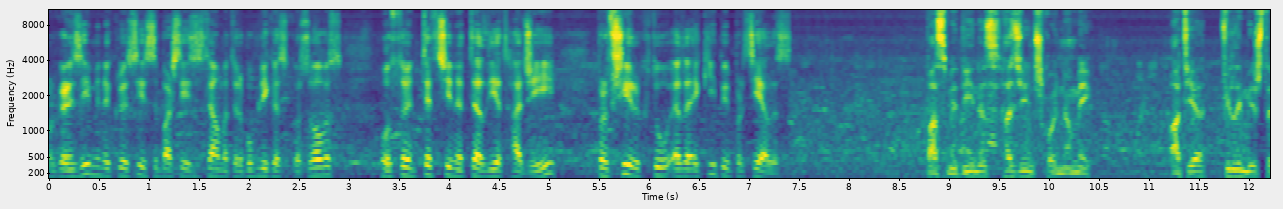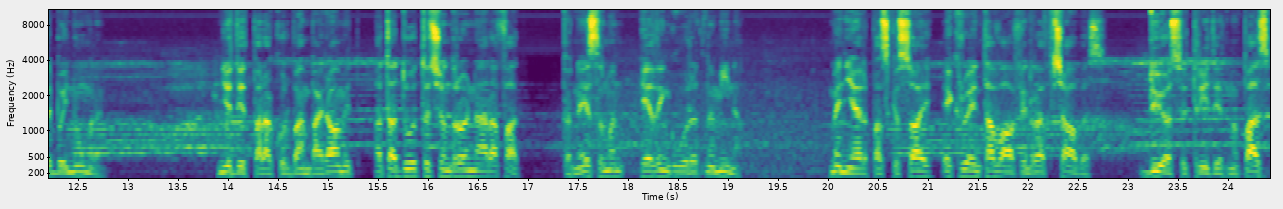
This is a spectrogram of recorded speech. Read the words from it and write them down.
organizimin e Kryesisë së Bashkësisë Islame të Republikës së Kosovës, udhëtojnë tetëqind e tetëdhjetë haxhi, përfshirë këtu edhe ekipin përcjellës. Pas Medinës, haxhinjtë shkojnë në Mekë. Atje, fillimisht e bëjnë Umren. Një ditë para Kurban Bajramit, ata duhet të qëndrojnë në Arafat, Të nesërmen hedhin gurët në Mina. Menjëherë pas kësaj e kryejnë tavafin rreth Qabës. Dy ose tri ditë më pas,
